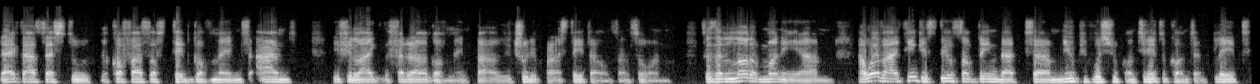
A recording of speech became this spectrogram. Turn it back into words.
direct access to the coffers of state governments and, if you like, the federal government, uh, truly parastatals and so on. So there's a lot of money. Um, however, I think it's still something that um, new people should continue to contemplate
